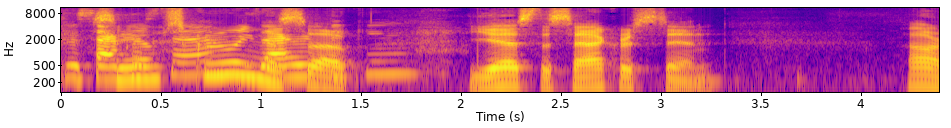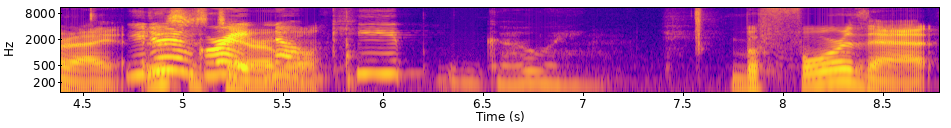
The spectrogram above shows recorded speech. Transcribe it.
The See, I'm screwing this up. thinking? Yes, the sacristan. All right, You're this doing is great. terrible. No, keep going. Before that,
